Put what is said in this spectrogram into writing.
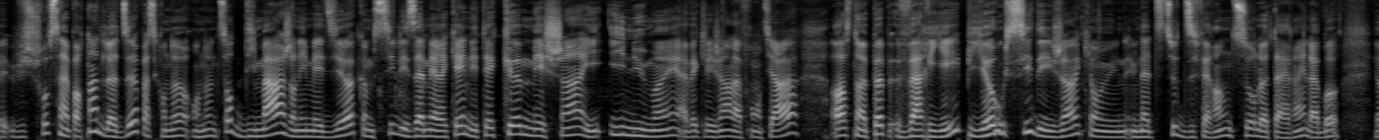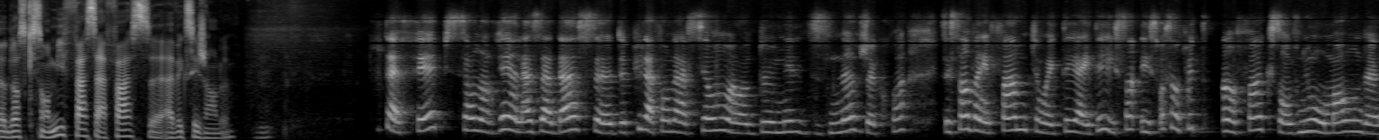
Euh, je trouve que c'est important de le dire parce qu'on a, on a une sorte d'image dans les médias comme si les Américains n'étaient que méchants et inhumains avec les gens à la frontière. Ah, c'est un peuple varié, puis il y a aussi des gens qui ont une, une attitude différente sur le terrain là-bas lorsqu'ils sont mis face à face avec ces gens-là. Tout à fait. Puis si on en revient à la ZADAS, euh, depuis la fondation en 2019, je crois, c'est 120 femmes qui ont été aidées et, 68 enfants qui sont venus au monde, euh,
